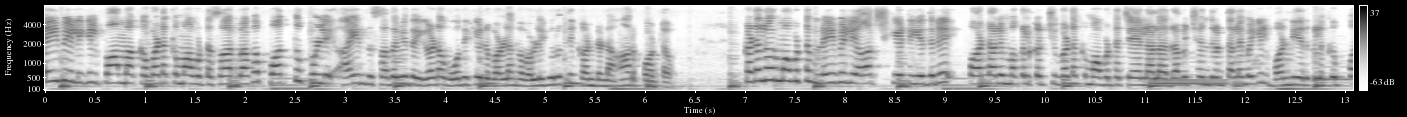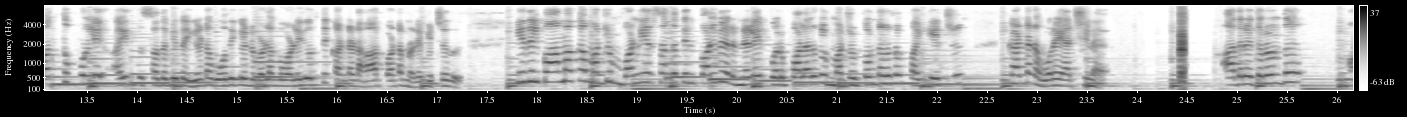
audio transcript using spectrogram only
நெய்வேலியில் பாமக வடக்கு மாவட்ட சார்பாக பத்து புள்ளி ஐந்து சதவீத இட ஒதுக்கீடு வழங்க வலியுறுத்தி கண்டன ஆர்ப்பாட்டம். கடலூர் மாவட்டம் நெய்வேலி ஆர்ச்சிகேட்டு எதிரே பாட்டாளி மக்கள் கட்சி வடக்கு மாவட்ட செயலாளர் ரவிச்சந்திரன் தலைமையில் வன்னியர்களுக்கு பத்து புள்ளி ஐந்து சதவீத இட ஒதுக்கீடு வழங்க வலியுறுத்தி கண்டன ஆர்ப்பாட்டம் நடைபெற்றது. இதில் பாமக மற்றும் வன்னியர் சங்கத்தின் பல்வேறு நிலை பொறுப்பாளர்கள் மற்றும் தொண்டர்கள் பங்கேற்று கண்டன உரையாற்றினர். அதனைத் தொடர்ந்து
